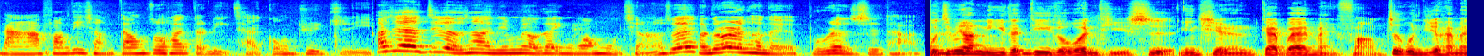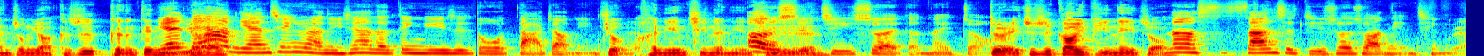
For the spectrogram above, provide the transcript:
拿房地产当做他的理财工具之一。他现在基本上已经没有在荧光幕前了，所以很多人可能也不认识他。我这边要提的第一个问题是：年轻人该不该买房？这个问题就还蛮重要。可是可能跟你原来年轻人，你现在的定义是多大叫年轻人？就很年轻的年轻人，二十几岁的那种。对，就是高一平那种。那三十几岁算年轻人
